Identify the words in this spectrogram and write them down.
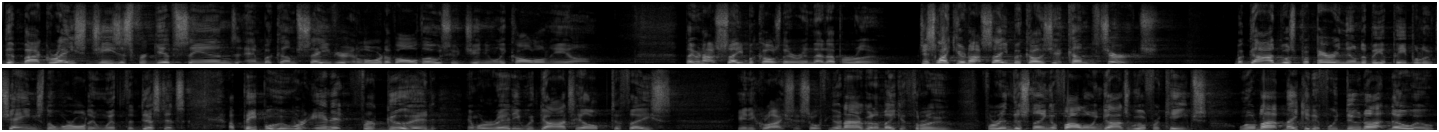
That by grace Jesus forgives sins and becomes Savior and Lord of all those who genuinely call on Him. They were not saved because they were in that upper room. Just like you're not saved because you come to church. But God was preparing them to be a people who changed the world and went the distance, a people who were in it for good and were ready with God's help to face any crisis. So if you and I are going to make it through, if we're in this thing of following God's will for keeps, we'll not make it if we do not know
